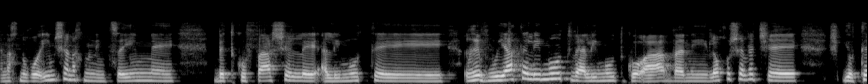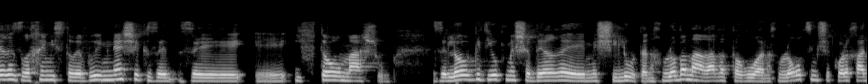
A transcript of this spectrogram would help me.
אנחנו רואים שאנחנו נמצאים אה, בתקופה של אה, אלימות, אה, רוויית אלימות ואלימות גואה, ואני לא חושבת שיותר אזרחים יסתובבו עם נשק, זה, זה יפתור משהו. זה לא בדיוק משדר משילות, אנחנו לא במערב הפרוע, אנחנו לא רוצים שכל אחד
